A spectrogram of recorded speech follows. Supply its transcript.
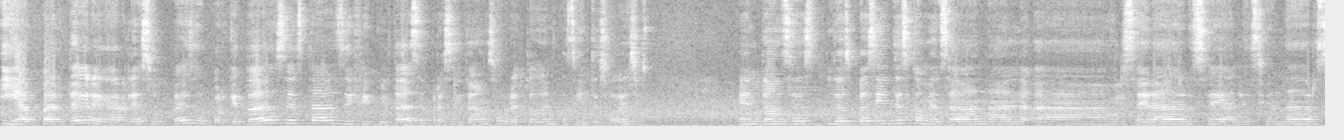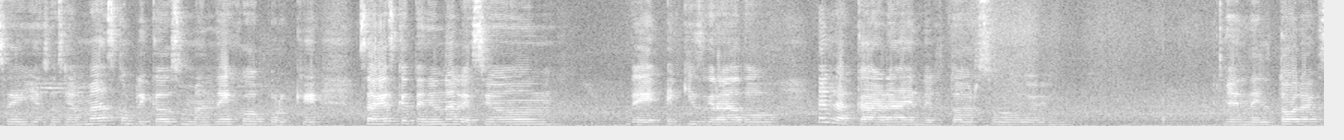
Y aparte agregarle su peso, porque todas estas dificultades se presentaron sobre todo en pacientes obesos. Entonces los pacientes comenzaban a, a ulcerarse, a lesionarse y eso hacía más complicado su manejo porque sabías que tenía una lesión de X grado en la cara, en el torso, en, en el tórax,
